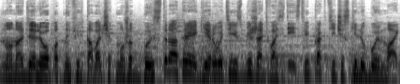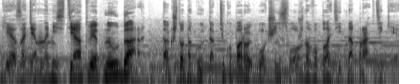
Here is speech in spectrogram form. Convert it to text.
но на деле опытный фехтовальщик может быстро отреагировать и избежать воздействий практически любой магии, а затем нанести ответный удар, так что такую тактику порой очень сложно воплотить на практике.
